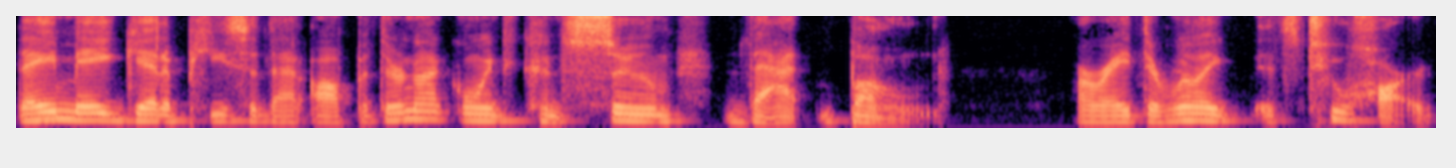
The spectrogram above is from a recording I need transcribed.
They may get a piece of that off, but they're not going to consume that bone. All right, they're really it's too hard.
